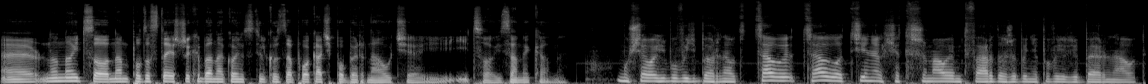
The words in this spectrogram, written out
E, no, no i co, nam pozostaje jeszcze chyba na koniec tylko zapłakać po burnaucie i, i co, i zamykamy. Musiałeś mówić burnout. Cały, cały odcinek się trzymałem twardo, żeby nie powiedzieć burnout.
